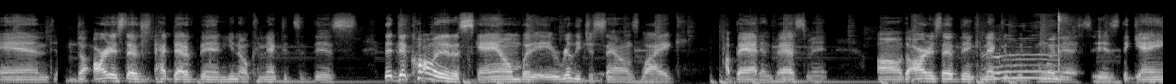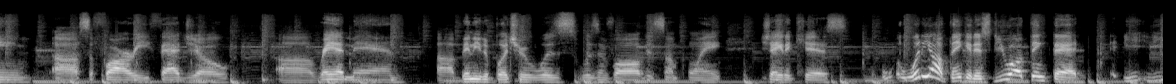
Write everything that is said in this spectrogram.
And the artists that have, that have been, you know, connected to this, they're calling it a scam, but it really just sounds like a bad investment. Uh, the artists that have been connected with doing this is The Game, uh, Safaree, Fat Joe, uh, Redman, uh, Benny the Butcher was was involved at some point. Jadakiss. What do y'all think of this? Do you all think that you,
